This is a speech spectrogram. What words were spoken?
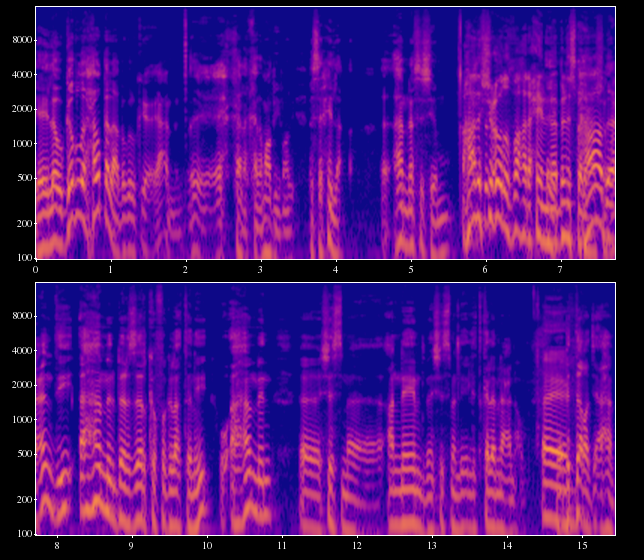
يعني لو قبل الحلقة لا بقول لك يا عم إيه، خلا خلا ما بي ما بي بس الحين لا أهم نفس الشيء. هذا الشعور الظاهر الحين إيه، بالنسبة لي هذا عندي أهم من بيرزيرك وفجلاتني وأهم من آه، شو اسمه انيمد من شو اسمه اللي, اللي تكلمنا عنهم. إيه. بالدرجة أهم.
